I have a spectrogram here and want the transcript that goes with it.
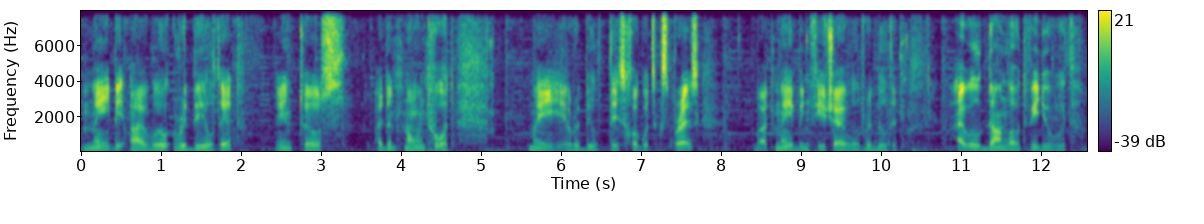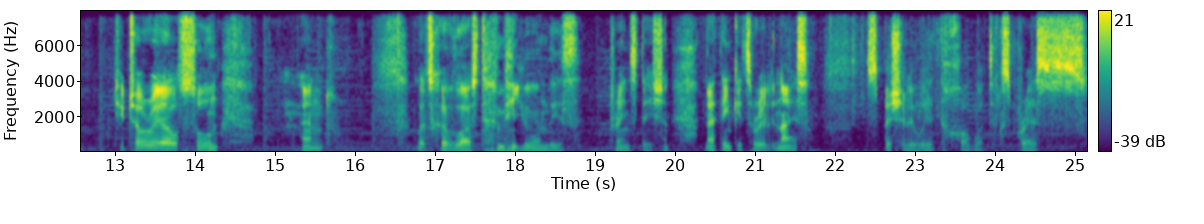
Maybe I will rebuild it into I don't know into what may rebuild this Hogwarts Express but maybe in future I will rebuild it I will download video with tutorial soon. And let's have last view on this train station. I think it's really nice especially with Hogwarts Express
